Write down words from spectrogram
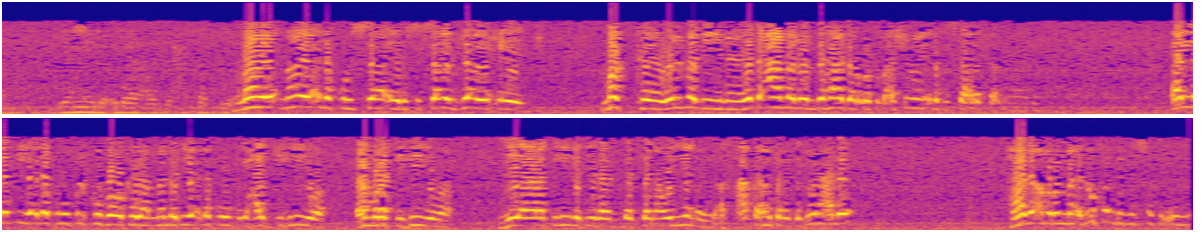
يعني يميل إليها بحسب ما ما يألفه السائل. السائل جاي يحج مكة والمدينة يتعاملون بهذا الرتبة شنو يألف السائل؟ الذي يألفه في الكوفة وكلام الذي يألفه في حجه وعمرته زيارته التي ردت سنويا والأصحاب كانوا يترددون عليه. هذا أمر مألوف بالنسبة إليه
